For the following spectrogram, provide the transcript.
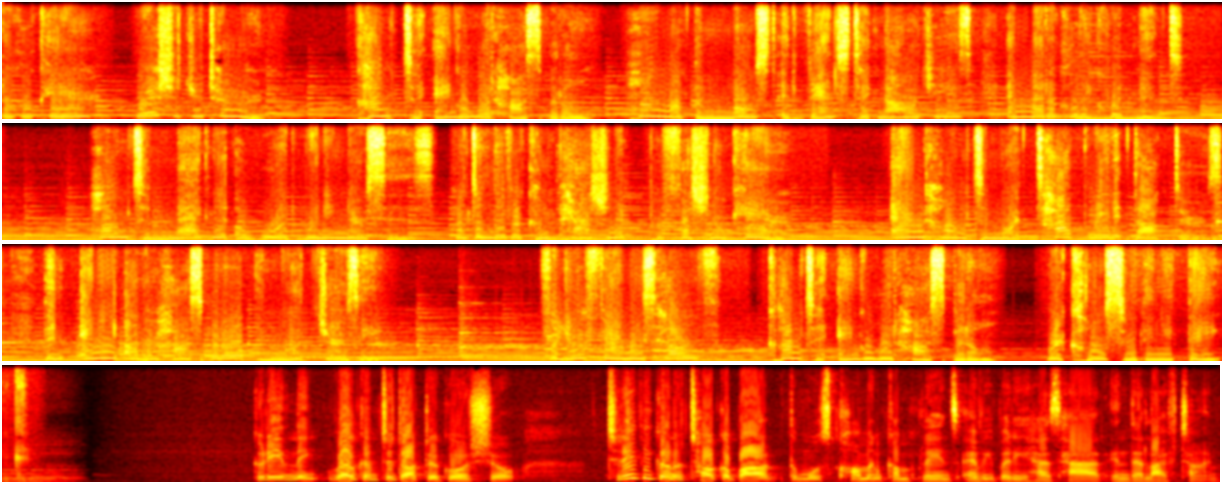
medical care, where should you turn? Come to Englewood Hospital, home of the most advanced technologies and medical equipment. Home to Magnet Award-winning nurses who deliver compassionate professional care. And home to more top-rated doctors than any other hospital in North Jersey. For your family's health, come to Englewood Hospital. We're closer than you think. Good evening. Welcome to Dr. Gor's show. Today we're going to talk about the most common complaints everybody has had in their lifetime.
